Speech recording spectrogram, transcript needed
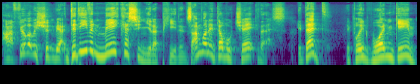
I feel like we shouldn't be. Did he even make a senior appearance? I'm going to double check this. He did. He played one game.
